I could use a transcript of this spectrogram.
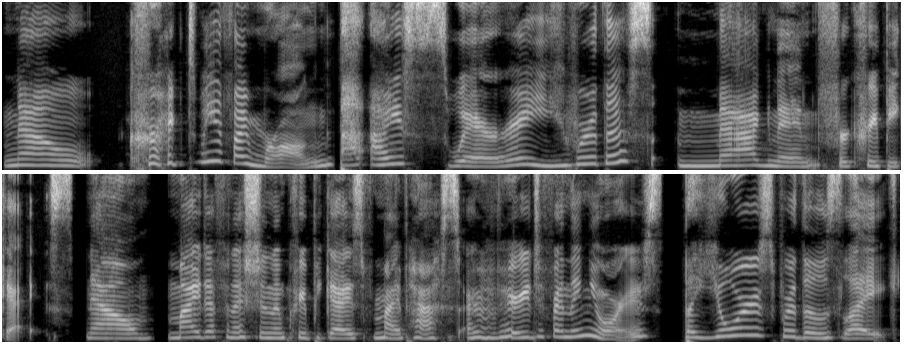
Now, correct me if I'm wrong, but I swear you were this magnet for creepy guys. Now, my definition of creepy guys from my past are very different than yours, but yours were those like,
